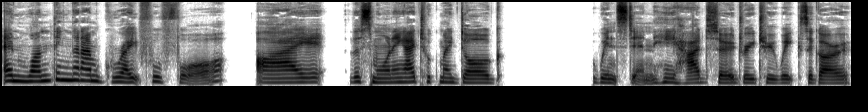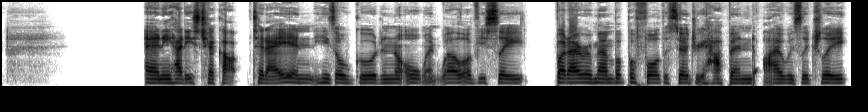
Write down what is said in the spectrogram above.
And one thing that I'm grateful for, I, this morning, I took my dog, Winston. He had surgery two weeks ago and he had his checkup today and he's all good and it all went well, obviously. But I remember before the surgery happened, I was literally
